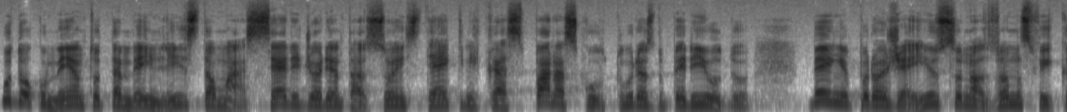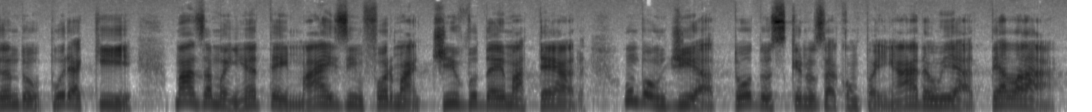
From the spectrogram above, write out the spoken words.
O documento também lista uma série de orientações técnicas para as culturas do período. Bem, e por hoje é isso, nós vamos ficando por aqui, mas amanhã tem mais informativo da Emater. Um bom dia a todos que nos acompanharam e até lá!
